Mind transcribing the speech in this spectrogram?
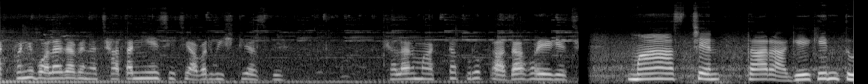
এক্ষুনি বলা যাবে না, ছাতা নিয়ে এসেছি, আবার বৃষ্টি আসবে। খেলার মাঠটা পুরো কাদা হয়ে গেছে। মা আসছেন, তার আগে কিন্তু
